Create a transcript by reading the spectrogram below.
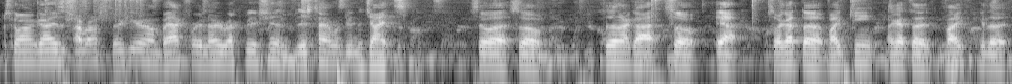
What's going on, guys? I'm Ron Third here, and I'm back for another record prediction. This time, we're doing the Giants. So, uh, so, so then I got, so yeah, so I got the Viking, I got the Vi, the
